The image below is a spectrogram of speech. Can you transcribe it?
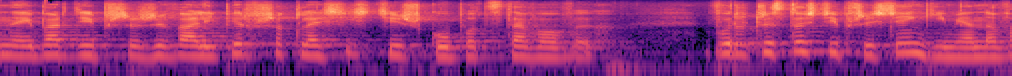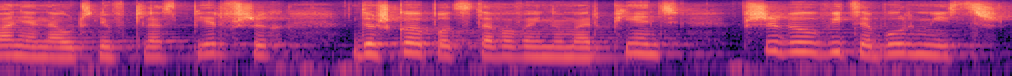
najbardziej przeżywali pierwszoklasiści szkół podstawowych. W uroczystości przysięgi mianowania na uczniów klas pierwszych do szkoły podstawowej nr 5 przybył wiceburmistrz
